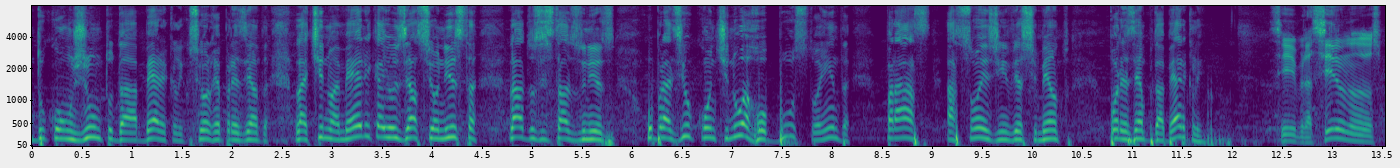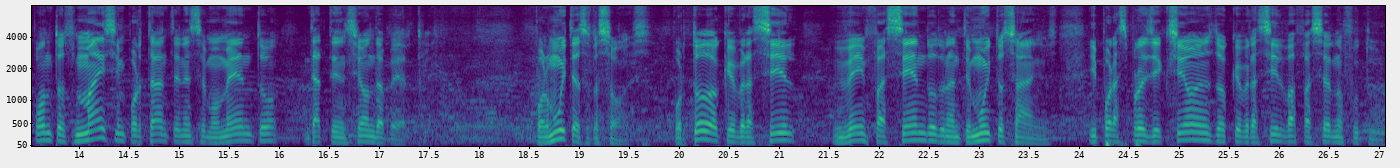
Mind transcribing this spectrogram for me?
do conjunto da Berkeley, que o senhor representa, Latinoamérica e os acionistas lá dos Estados Unidos, o Brasil continua robusto ainda para as ações de investimento, por exemplo, da Berkeley? Sim, Brasil é um dos pontos mais importantes nesse momento da atenção da Berkeley. Por muitas razões. Por tudo que o Brasil vem fazendo durante muitos anos e por as projeções do que o Brasil vai fazer no futuro.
